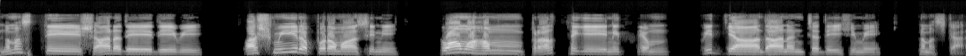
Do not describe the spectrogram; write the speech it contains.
ನಮಸ್ತೆ ಶಾರದೆ ದೇವಿ ಕಾಶ್ಮೀರ ಪುರಮಾಸಿನಿ ತ್ವಾಮಹಂ ಪ್ರಾರ್ಥೆಯೇ ನಿತ್ಯಂ ವಿದ್ಯಾದಾನಂಚ ದೇಹಿಮೆ. ನಮಸ್ಕಾರ.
